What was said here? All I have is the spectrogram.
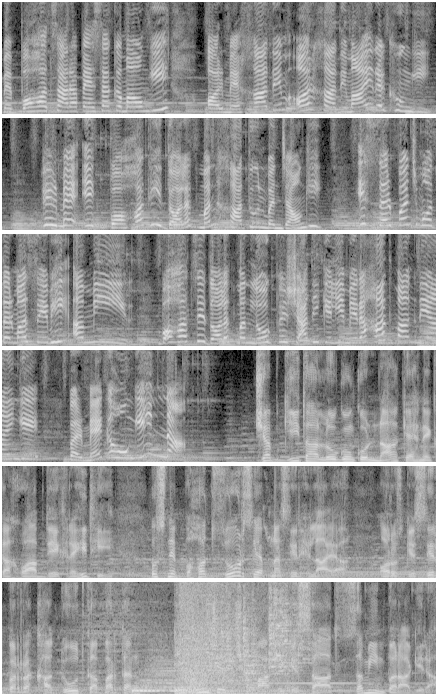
میں بہت سارا پیسہ کماؤں گی اور میں خادم اور خادمائیں رکھوں گی۔ پھر میں ایک بہت ہی دولت مند خاتون بن جاؤں گی۔ اس سرپنچ محترمہ سے بھی امیر۔ بہت سے دولت مند لوگ پھر شادی کے لیے میرا ہاتھ مانگنے آئیں گے۔ پر میں کہوں گی نہ۔ جب گیتا لوگوں کو نہ کہنے کا خواب دیکھ رہی تھی، اس نے بہت زور سے اپنا سر ہلایا اور اس کے سر پر رکھا دودھ کا برتن ایک اونچے چھپاکے کے ساتھ زمین پر آ گرا۔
